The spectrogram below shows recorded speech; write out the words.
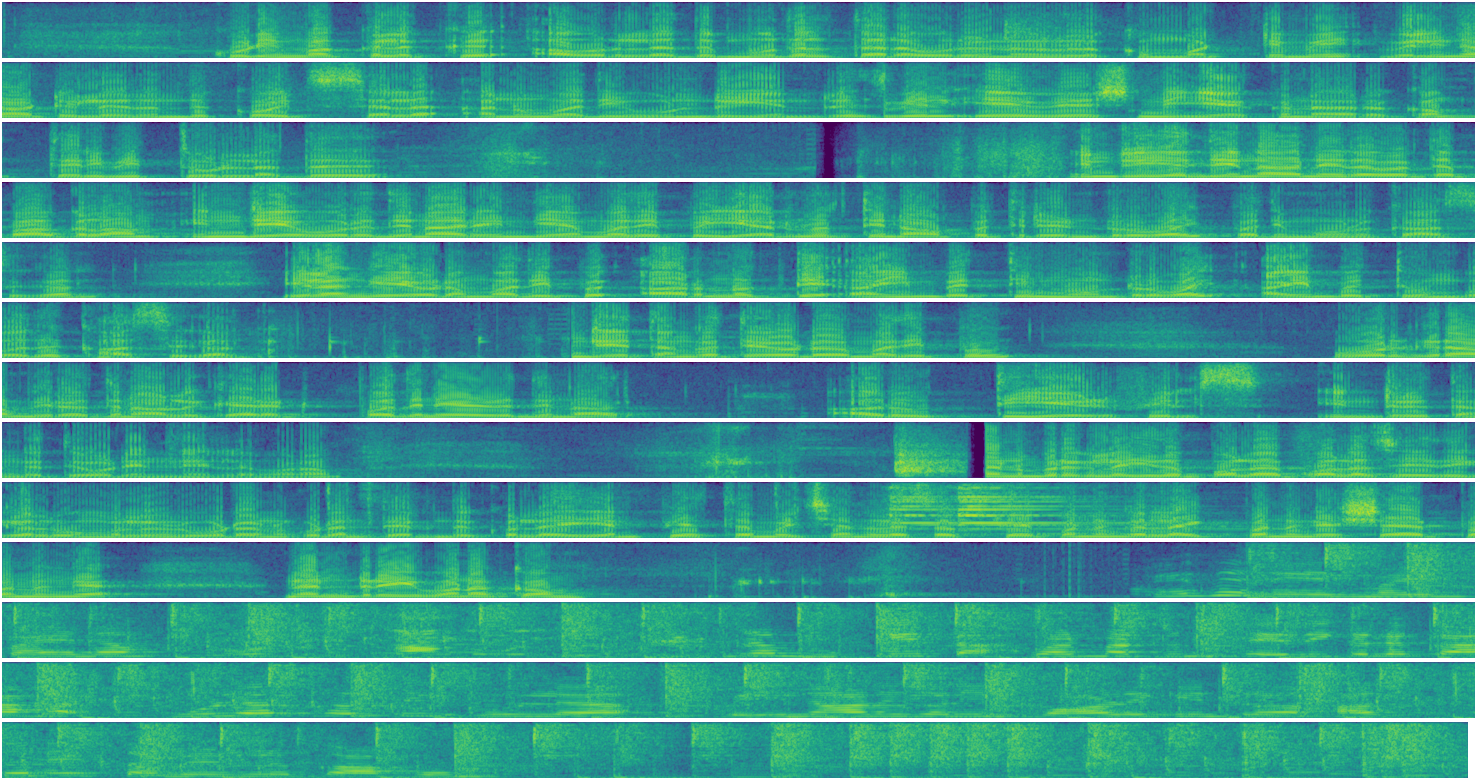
குடிமக்களுக்கு அவர்களது முதல் தர உறவினர்களுக்கு மட்டுமே வெளிநாட்டிலிருந்து குவைத் செல்ல அனுமதி உண்டு என்று சிவில் ஏவியேஷன் இயக்குநரகம் தெரிவித்துள்ளது. இன்றைய தினார் நிலவரத்தை பார்க்கலாம். இன்றைய ஒரு தினார் இந்திய மதிப்பு இருநூத்தி நாற்பத்தி ரெண்டு ரூபாய் பதிமூணு காசுகள். இலங்கையோட மதிப்பு அறுநூத்தி ஐம்பத்தி மூன்று ரூபாய் ஐம்பத்தி ஒன்பது காசுகள். இன்றைய தங்கத்தையோட மதிப்பு ஒரு கிராம் இருபத்தி நாலு கேரட் பதினேழு தினார் அறுபத்தி ஏழு ஃபில்ஸ் இன்று தங்கத்தோட நிலவரம். நண்பர்களை இது போல பல செய்திகள் உங்களுக்கு உடனுக்குடன் தெரிந்து கொள்ள என்பிஎஸ் தமிழ் சேனலை சப்ஸ்கிரைப் பண்ணுங்க லைக் பண்ணுங்க ஷேர் பண்ணுங்க. நன்றி வணக்கம். இது நேர்மையின் பயணம். இந்த முக்கிய தகவல் மற்றும் செய்திகளுக்காக உலகத்தில் உள்ள வெளிநாடுகளில் வாழுகின்ற அத்தனை தமிழர்களுக்காகவும்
